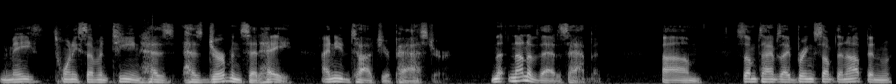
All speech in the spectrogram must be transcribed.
May 2017 has has Durbin said, "Hey, I need to talk to your pastor." N- none of that has happened. Um, sometimes I bring something up and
